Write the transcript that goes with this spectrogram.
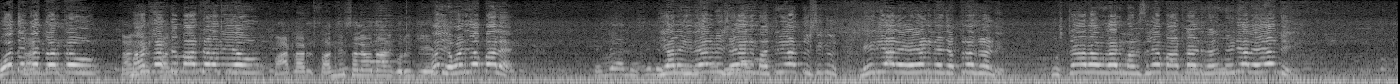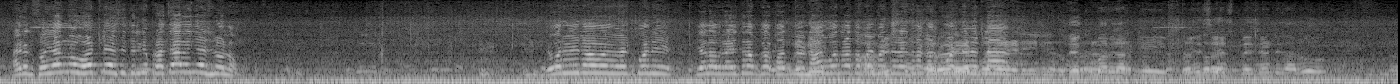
పోతే దొరకవు. మాట్లాడితే మాట్లాడనియవు. మాట్లాడి స్పందిస్తలేవు దాని గురించి. ఎవరు చెప్పాలి? ఇవాళ ఇదే విషయాన్ని మంత్రి గారి దృష్టికి మీడియాలో వేయండి నేను చెప్తున్నాను చూడండి. కృష్ణారావు గారి మనసులే మాట్లాడినని మీడియాలో వేయండి. ఆయనకు స్వయంగా ఓట్లు వేసి తిరిగి ప్రచారం చేసిన వాళ్ళం ఎవరు వినా పెట్టుకొని ఇలా రైతులకు పద్నాలుగు నాలుగు వందల తొంభై మంది రైతులు కొట్టడం ఎట్లా? ఉదయ్ కుమార్ గారికి ప్రెసిడెంట్ గారు ఆ,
